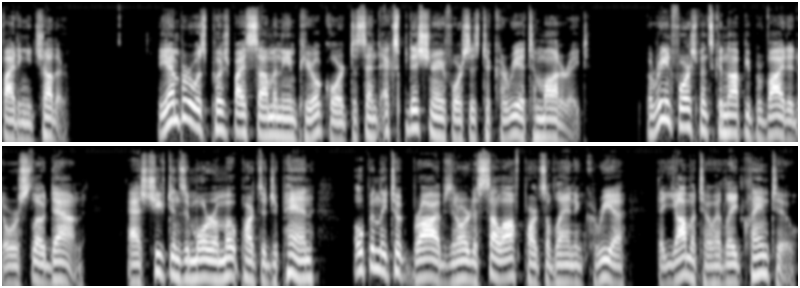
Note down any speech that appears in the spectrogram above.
fighting each other. The emperor was pushed by some in the imperial court to send expeditionary forces to Korea to moderate, but reinforcements could not be provided or were slowed down, as chieftains in more remote parts of Japan openly took bribes in order to sell off parts of land in Korea that Yamato had laid claim to.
